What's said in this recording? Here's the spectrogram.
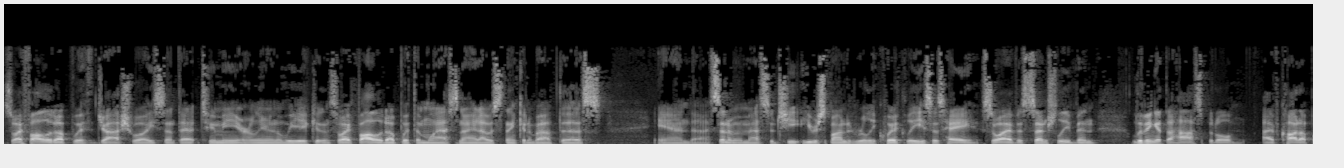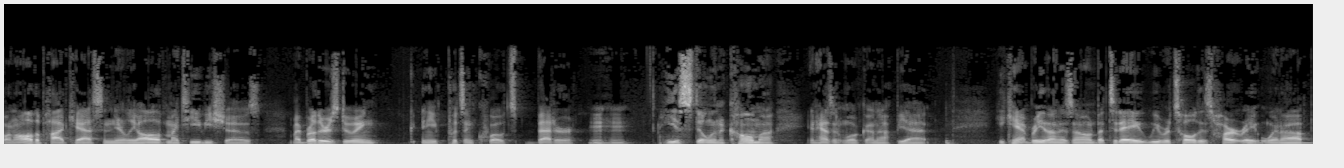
So I followed up with Joshua. He sent that to me earlier in the week. And so I followed up with him last night. I was thinking about this and uh, sent him a message. He, he responded really quickly. He says, Hey, so I've essentially been living at the hospital. I've caught up on all the podcasts and nearly all of my TV shows. My brother is doing, and he puts in quotes, better. He is still in a coma and hasn't woken up yet. He can't breathe on his own, but today we were told his heart rate went up.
